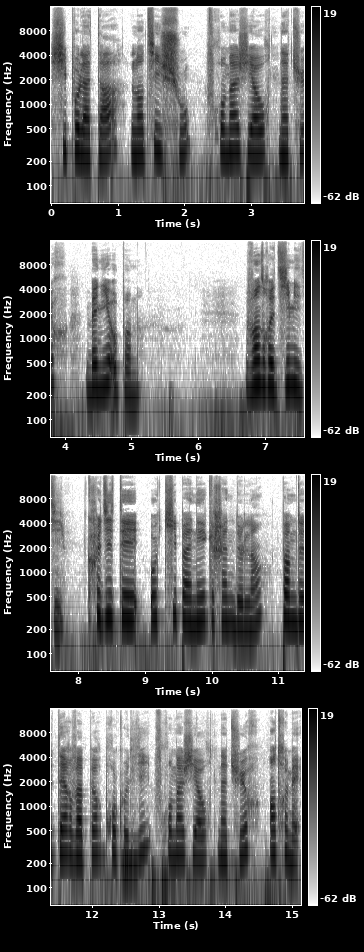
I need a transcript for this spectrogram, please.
chipolata, lentilles choux, fromage yaourt nature, beignet aux pommes. Vendredi midi, crudité oki pané, graines de lin, pommes de terre vapeur brocoli, fromage yaourt nature, entremets.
